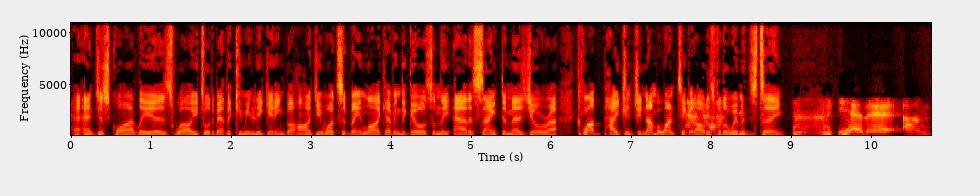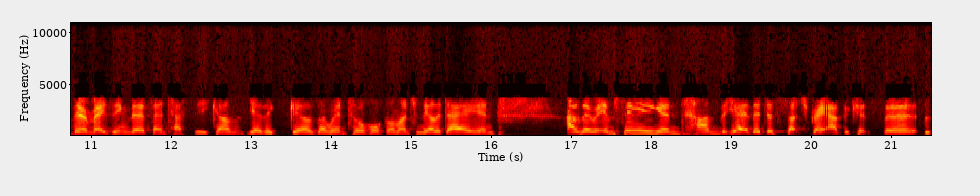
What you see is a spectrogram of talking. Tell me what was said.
And just quietly as well, you talked about the community getting behind you. What's it been like having the girls from the Outer Sanctum as your uh, club patrons, your number one ticket holders for the women's team? Yeah, they're um, they're amazing. They're fantastic. Um, yeah, the girls. I went to a Hawthorn luncheon the other day, and um, they were emceeing, and um, but yeah, they're just such great advocates for the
